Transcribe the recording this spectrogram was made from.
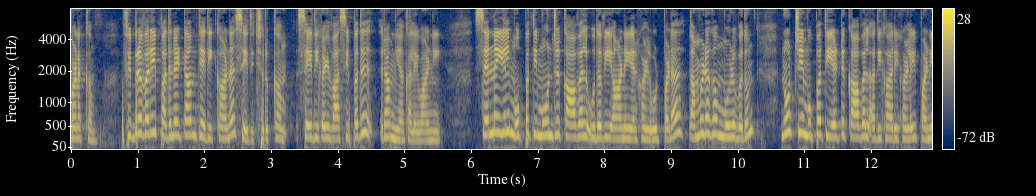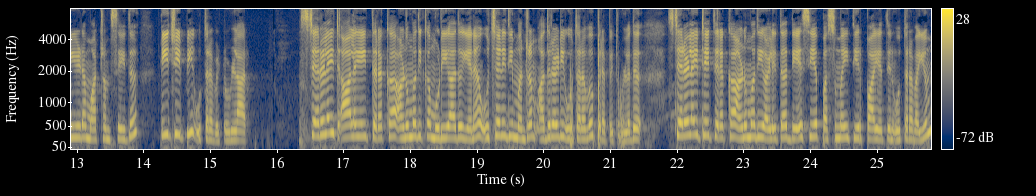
வணக்கம். பிப்ரவரி பதினெட்டாம் தேதிக்கான செய்திச் சுருக்கம். செய்திகள் வாசிப்பது ரம்யா கலைவாணி. சென்னையில் முப்பத்தி மூன்று காவல் உதவி ஆணையர்கள் உட்பட தமிழகம் முழுவதும் நூற்றி முப்பத்தி எட்டு காவல் அதிகாரிகளை பணியிட மாற்றம் செய்து டிஜிபி உத்தரவிட்டுள்ளார். ஸ்டெர்லைட் ஆலையை திறக்க அனுமதிக்க முடியாது என உச்சநீதிமன்றம் அதிரடி உத்தரவு பிறப்பித்துள்ளது. ஸ்டெர்லைட்டை திறக்க அனுமதி அளித்த தேசிய பசுமை தீர்ப்பாயத்தின் உத்தரவையும்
